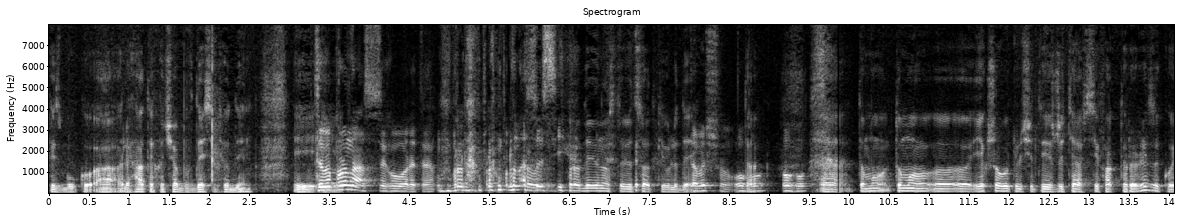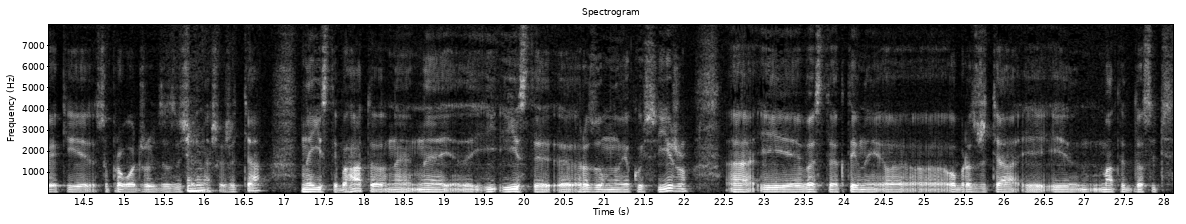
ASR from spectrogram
Фейсбуку, а лягати хоча б в 10 годин. І, Це ви і про нас говорите, про, про, про нас усіх. про 90% людей. Та ви що? Ого, Так. ого. Тому, тому якщо виключити з життя всі фактори ризику, які супроводжують зазвичай наше життя, не їсти багато, не, не їсти е, розумну якусь їжу е, і вести активний е, образ життя і, і мати досить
